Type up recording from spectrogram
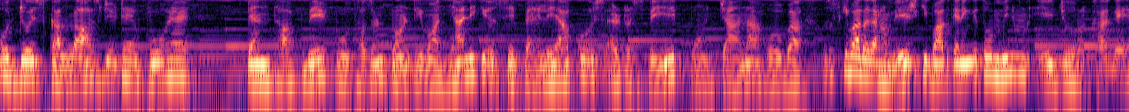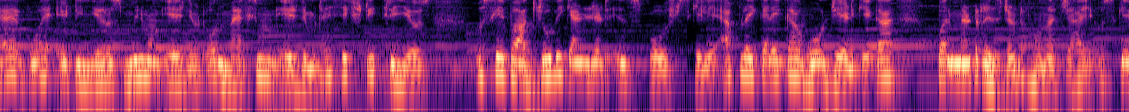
और जो इसका लास्ट डेट है, वो है टेंथ ऑफ़ मे 2021 यानी कि उससे पहले आपको इस एड्रेस पे ये पहुंचाना होगा। उसके बाद अगर हम एज की बात करेंगे तो मिनिमम एज जो रखा गया है, वो है 18 ईयर्स मिनिमम एज लिमिट और मैक्सिमम एज लिमिट है 63 ईयर्स उसके बाद जो भी कैंडिडेट इस पोस्ट के लिए अप्लाई करेगा, वो जे का परमानेंट रेजिडेंट होना चाहिए। उसके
